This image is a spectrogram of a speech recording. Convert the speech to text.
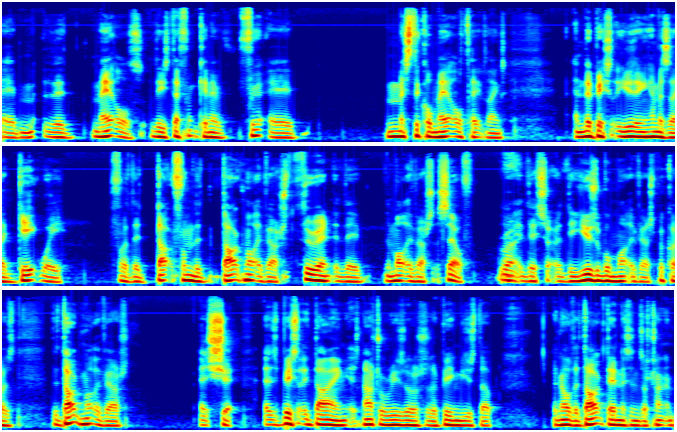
uh, m- the metals, these different kind of uh, mystical metal type things, and they're basically using him as a gateway for the dark from the dark multiverse through into the, the multiverse itself, Right. The sort of the usable multiverse because the dark multiverse it's shit. It's basically dying. Its natural resources are being used up, and all the dark denizens are trying to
